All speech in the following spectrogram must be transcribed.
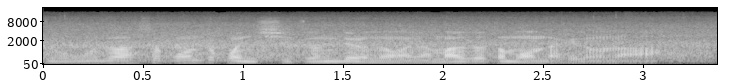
ちょうどあそこのとこに沈んでるのがナマズだと思うんだけどな。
